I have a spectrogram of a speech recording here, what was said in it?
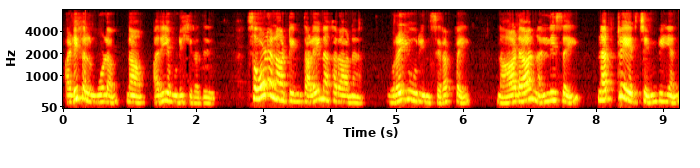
அடிகள் மூலம் நாம் அறிய முடிகிறது. சோழ நாட்டின் தலைநகரான உறையூரின் சிறப்பை நாடா நல்லிசை நற்றேர் செம்பியன்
